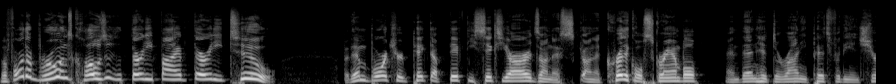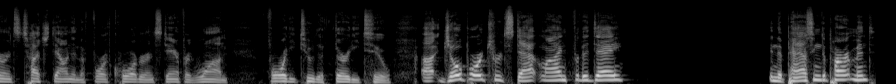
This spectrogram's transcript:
before the Bruins closed it to 35 32. But then Borchard picked up 56 yards on a, on a critical scramble and then hit DeRonnie Pitts for the insurance touchdown in the fourth quarter, and Stanford won 42 to 32. Uh, Joe Borchard's stat line for the day in the passing department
